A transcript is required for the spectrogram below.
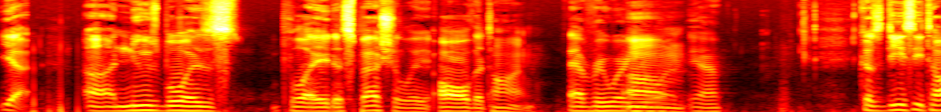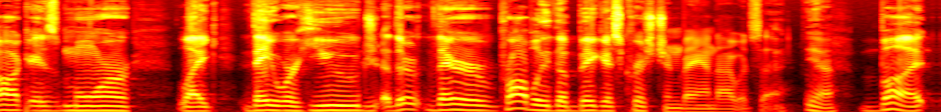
yeah, uh, Newsboys played especially all the time Everywhere you Um, went, yeah. because DC Talk is more like they were huge. They're they're probably the biggest Christian band I would say. Yeah. but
